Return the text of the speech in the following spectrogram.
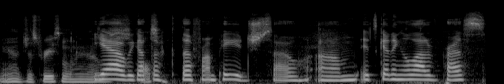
Yeah, just recently. that yeah, we got awesome. the the front page, so um, it's getting a lot of press.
